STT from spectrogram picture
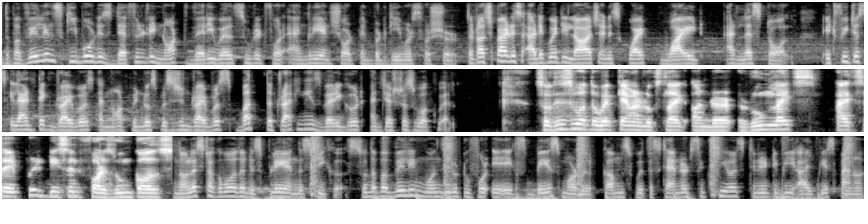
The Pavilion's keyboard is definitely not very well suited for angry and short-tempered gamers for sure. The touchpad is adequately large and is quite wide and less tall. It features Elantec drivers and not Windows Precision drivers, but the tracking is very good and gestures work well. So this is what the web camera looks like under room lights. I'd say pretty decent for Zoom calls. Now let's talk about the display and the speakers. So the Pavilion 1024AX base model comes with a standard 60Hz 1080p IPS panel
